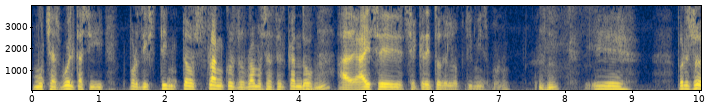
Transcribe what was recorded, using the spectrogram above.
muchas vueltas y por distintos flancos nos vamos acercando a, ese secreto del optimismo. ¿no? Eh, por eso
